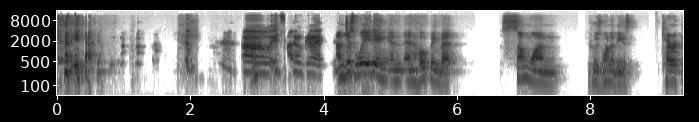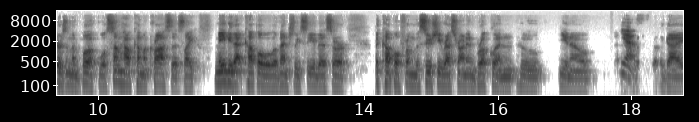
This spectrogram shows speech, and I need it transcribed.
mortified. oh, it's so good. I'm just waiting and, and hoping that someone who's one of these characters in the book will somehow come across this. Like maybe that couple will eventually see this, or the couple from the sushi restaurant in Brooklyn who, you know, yeah, the guy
